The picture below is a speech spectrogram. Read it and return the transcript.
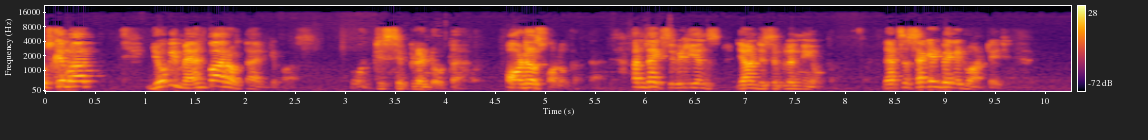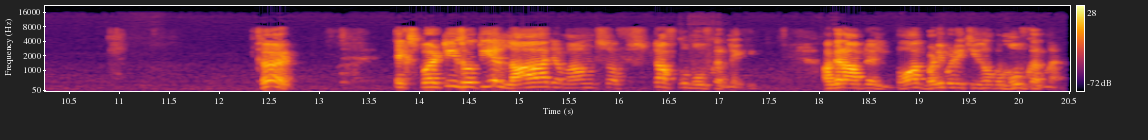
اس کے بعد جو بھی مین پاور ہوتا ہے ان کے پاس، وہ ڈسپلنڈ ہوتا ہے آرڈرز فالو کرتا ہے۔ ان لائک سویلینز جہاں ڈسپلن نہیں ہوتا۔ That's a second big advantage third expertise ہوتی ہے لارج اماؤنٹس آف سٹف کو موو کرنے کی۔ اگر آپ نے بہت بڑی بڑی چیزوں کو موو کرنا ہے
